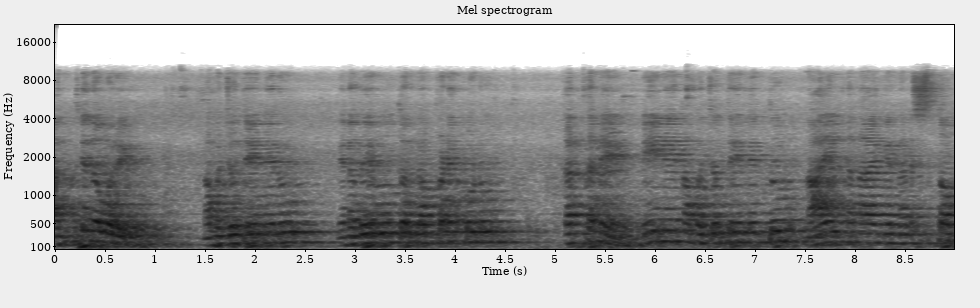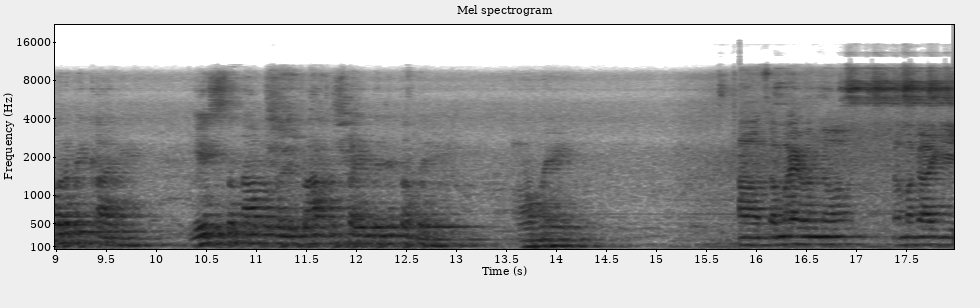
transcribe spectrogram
ಅಂತ್ಯದವರೆಗೂ. ನಮ್ಮ ಜೊತೆಯಲ್ಲಿರು ನಿನ್ನ ದೇವತ ಅಪ್ಪಣೆ ಕೊಡು. ಕರ್ತನೆ, ನೀನೇ ನಮ್ಮ ಜೊತೆ ನಿಂತು ನಾಯಕನಾಗಿ ನಡೆಸುತ್ತಾ ಬರಬೇಕಾಗಿ ಯೇಸು ನಾಮದಲ್ಲಿ ಪ್ರಾರ್ಥಿಸ್ತಾ ಇದ್ದೇನೆ ತಂದೆ. ಆಮೇಲೆ ಆ ಸಮಯವನ್ನು ನಮಗಾಗಿ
